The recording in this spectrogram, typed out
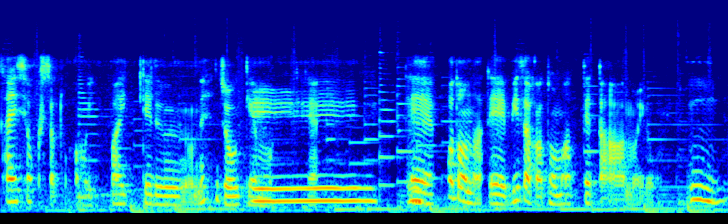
退職者とかもいっぱい行ってるのね条へ件も。ーで、コロナでビザが止まってたのよ。うん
